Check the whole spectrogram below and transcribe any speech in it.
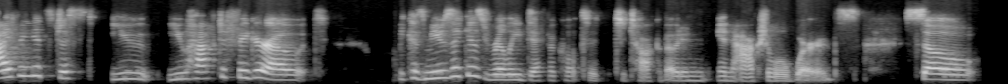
i think it's just you you have to figure out because music is really difficult to, to talk about in in actual words so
